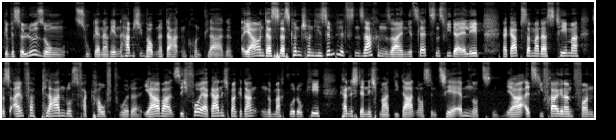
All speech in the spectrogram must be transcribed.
gewisse Lösungen zu generieren, habe ich überhaupt eine Datengrundlage. Ja, und das, das können schon die simpelsten Sachen sein. Jetzt letztens wieder erlebt, da gab es dann mal das Thema, dass einfach planlos verkauft wurde. Ja, aber sich vorher gar nicht mal Gedanken gemacht wurde, okay, kann ich denn nicht mal die Daten aus dem CRM nutzen? Ja, als die Frage dann von,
